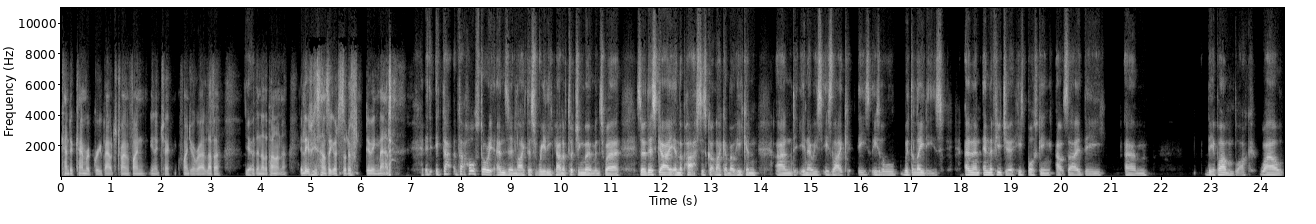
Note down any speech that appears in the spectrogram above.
candid camera group out to try and find you know check find your uh, lover yeah. with another partner. It literally sounds like you're sort of doing that it, it, that that whole story ends in like this really kind of touching moments where so this guy in the past has got like a mohican and you know he's he's like he's he's all with the ladies and then in the future he's busking outside the um the apartment block while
